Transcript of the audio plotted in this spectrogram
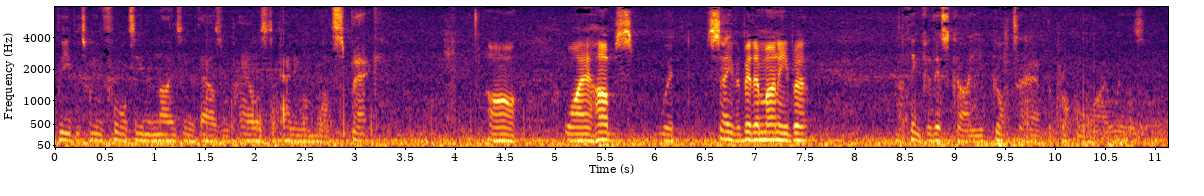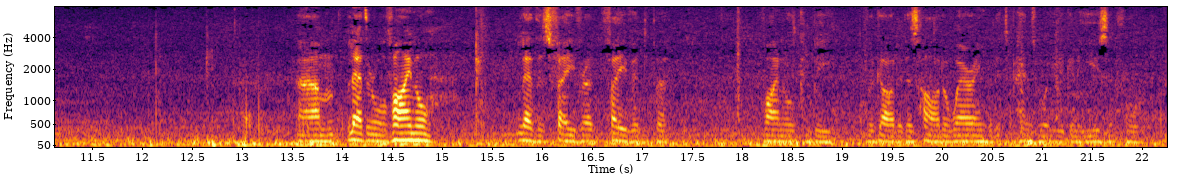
be between 14 and 19,000 pounds, depending on what spec. Our wire hubs would save a bit of money, but I think for this car, you've got to have the proper wire wheels. Um, leather or vinyl, leather's favourite, favoured, but vinyl can be regarded as harder wearing, but it depends what you're going to use it for.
